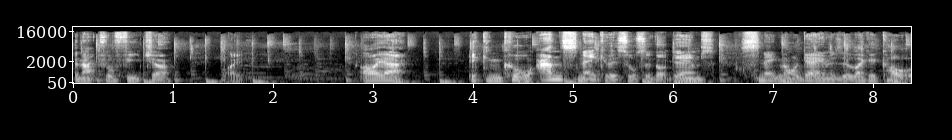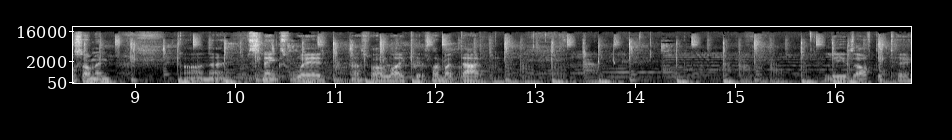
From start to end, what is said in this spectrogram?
an actual feature? Like, oh yeah, it can call and Snake. It's also got games. Snake not a game. Is it like a cult or something? Oh no, Snake's weird. That's why I like it. It's like my dad. Leaves after two.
